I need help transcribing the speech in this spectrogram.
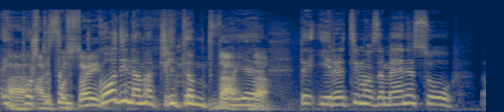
a, I pošto ali sam postoji- godinama čitam Da, tvoje... da. Te, I recimo za mene su uh,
